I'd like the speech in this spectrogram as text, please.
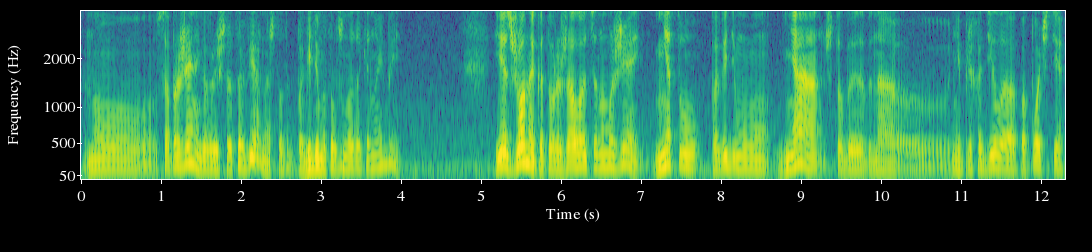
Но соображение говорит, что это верно, что, по-видимому, должно так оно и быть. Есть жены, которые жалуются на мужей. Нету, по-видимому, дня, чтобы на, э, не приходило по почте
